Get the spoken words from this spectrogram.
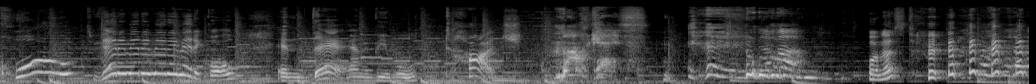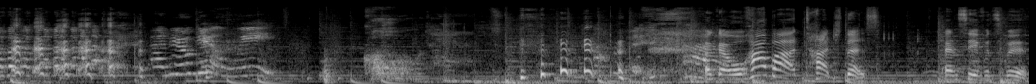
cold, very, very, very, very cold, and then we will touch. Marcus. Honest? and you get weak. Cold. Okay, well, how about touch this and see if it's work?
